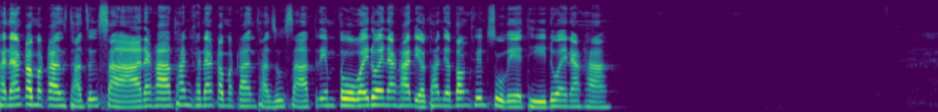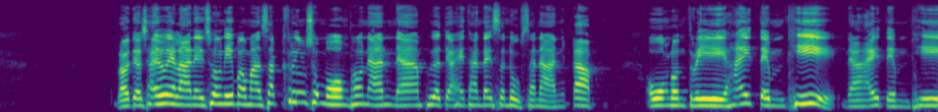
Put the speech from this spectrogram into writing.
คณะกรรมการสถานศึกษานะคะ ท่านคณะกรรมการสถานศึกษาเตรียมตัวไว้ด้วยนะคะ เดี๋ยวท่านจะต้องขึ้นสู่เวทีด้วยนะคะ เราจะใช้เวลาในช่วงนี้ประมาณสักครึ่งชั่วโมงเท่านั้นนะเพื่อจะให้ท่านได้สนุกสนานกับวงดนตรีให้เต็มที่นะให้เต็มที่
